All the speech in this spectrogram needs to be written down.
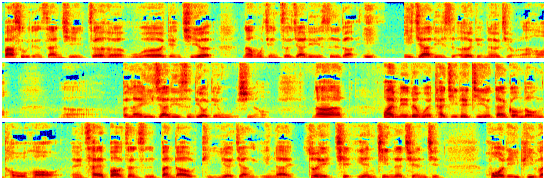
八十五点三七，折合五二二点七二。那目前折价率是到溢溢价率是二点二九了哈。那本来溢价率是六点五四哈。那外媒认为台积电进入代工龙头哈，诶，财报证实半导体业将迎来最前严峻的前景。获利疲乏，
